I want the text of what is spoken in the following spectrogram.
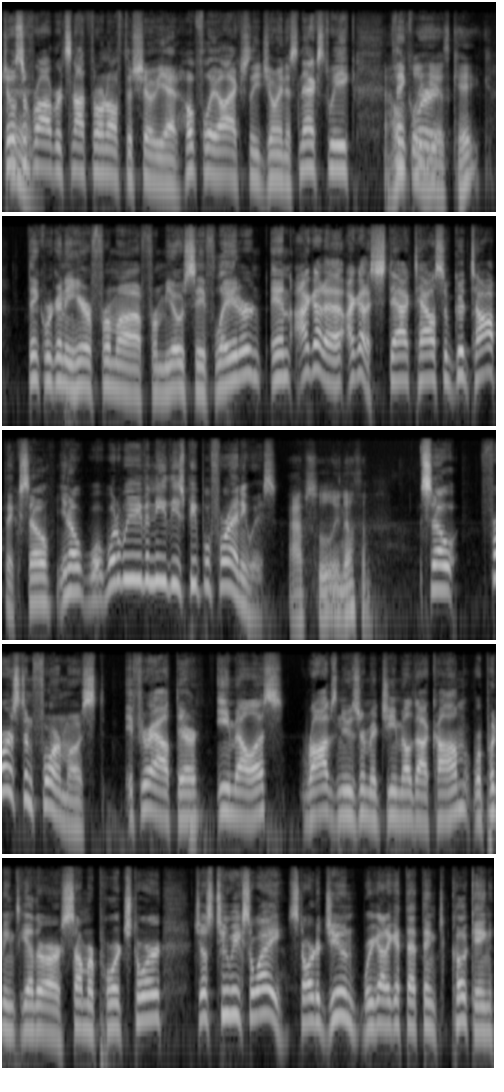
Joseph Yeah. Roberts not thrown off the show yet. Hopefully, I'll actually join us next week. I think Hopefully, we're he has cake. think we're gonna hear from uh from Yosef later. And I got a I got a stacked house of good topics. So you know wh- what do we even need these people for, anyways? Absolutely nothing. So, first and foremost, if you're out there, email us, robsnewsroom at gmail.com. We're putting together our summer porch tour just two weeks away, start of June. We got to get that thing to cooking.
